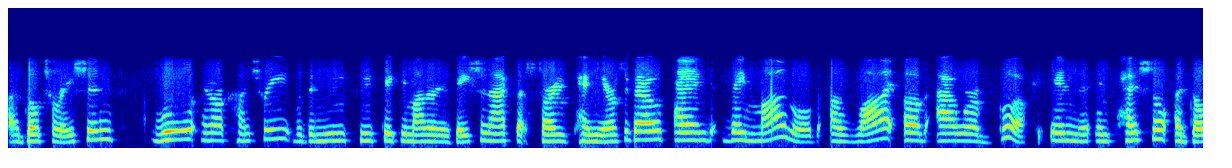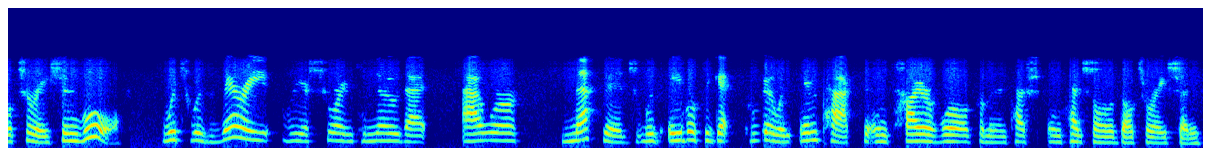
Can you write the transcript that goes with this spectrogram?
adulteration rule in our country with the new Food Safety Modernization Act that started 10 years ago. And they modeled a lot of our book in the intentional adulteration rule which was very reassuring to know that our message was able to get through and impact the entire world from an intentional adulteration.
